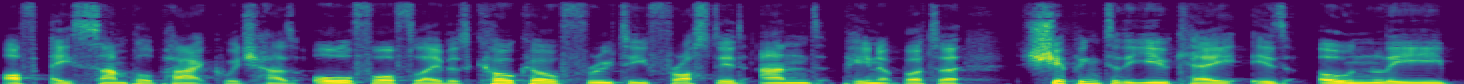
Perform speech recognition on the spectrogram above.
off a sample pack which has all four flavors cocoa, fruity, frosted, and peanut butter. Shipping to the UK is only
